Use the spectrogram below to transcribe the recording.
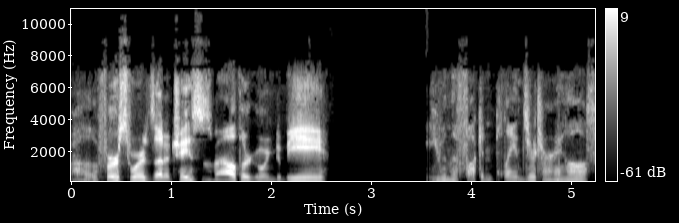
Uh, the first words out of Chase's mouth are going to be, "Even the fucking planes are turning off."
